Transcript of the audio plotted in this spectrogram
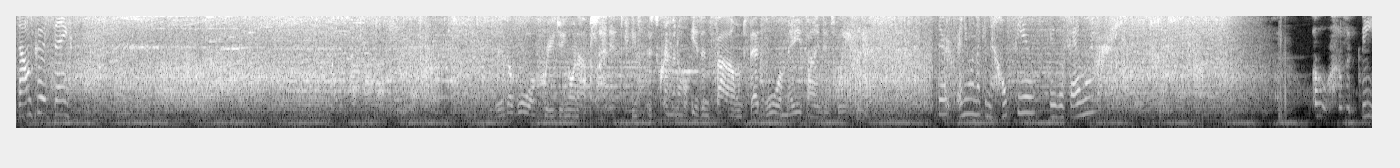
Now I'm good, thanks. Isn't found, that war may find its way here. Is there anyone that can help you? Do you have a family? Oh, who would be?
